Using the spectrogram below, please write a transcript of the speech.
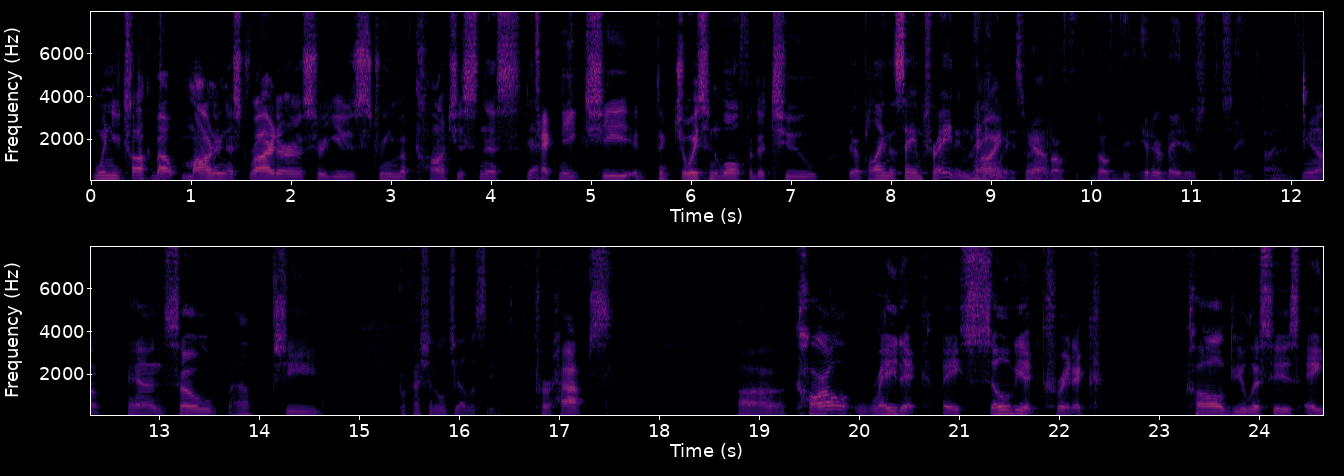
when you talk about modernist writers who use stream of consciousness Yeah. technique. She, I think Joyce and Woolf are the two. They're applying the same trade in many Right, ways. yeah. both both the innovators at the same time. You know, And so well, she Professional jealousy. perhaps. Uh, Karl Radek, a Soviet critic, called Ulysses a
